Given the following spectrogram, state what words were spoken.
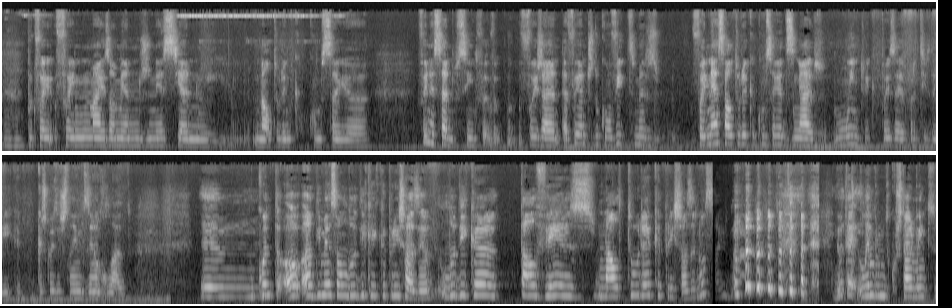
Uhum. Porque foi, foi mais ou menos nesse ano e na altura em que comecei a. Foi nesse ano, sim. Foi, foi já foi antes do convite, mas foi nessa altura que eu comecei a desenhar muito e que depois é a partir daí que, que as coisas têm desenrolado. Hum, Quanto à dimensão lúdica e caprichosa, eu- lúdica talvez na altura caprichosa, não sei. Eu até lembro-me de gostar muito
